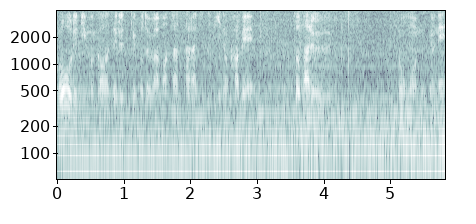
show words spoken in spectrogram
ゴールに向かわせるっていうことがまたさらに次の壁となる思うんですよね、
